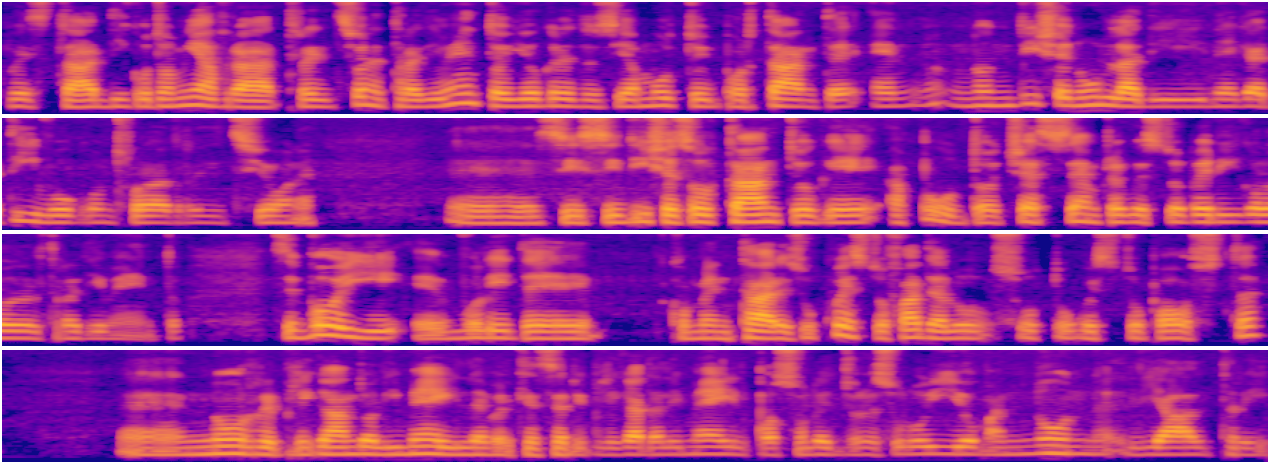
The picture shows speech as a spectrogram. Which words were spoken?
questa dicotomia fra tradizione e tradimento io credo sia molto importante e non dice nulla di negativo contro la tradizione, eh, si, si, dice soltanto che appunto c'è sempre questo pericolo del tradimento. Se voi eh, volete commentare su questo, fatelo sotto questo post, eh, non replicando l'email, perché se replicate l'email posso leggere solo io, ma non gli altri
